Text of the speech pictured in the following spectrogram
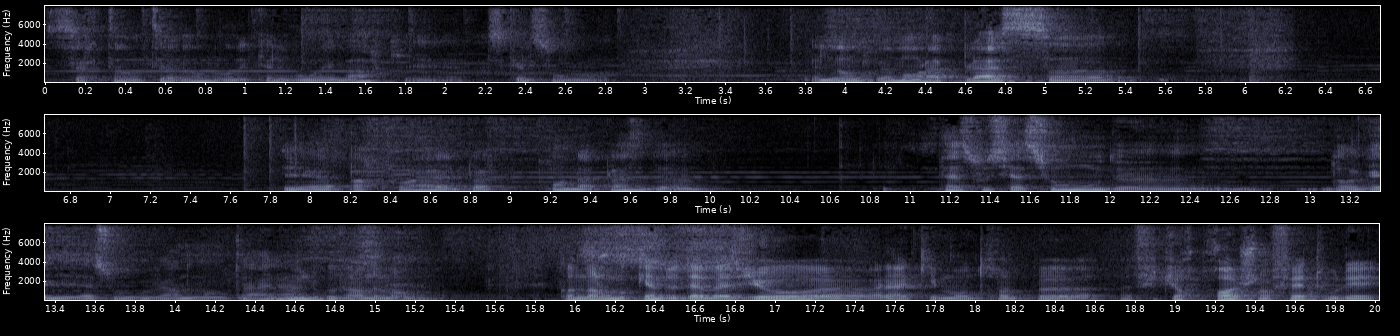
certains terrains dans lesquels vont les marques. Est-ce qu'elles sont, elles ont vraiment la place euh, Et parfois, elles peuvent prendre la place d'associations ou d'organisations gouvernementales. Ou de comme dans le bouquin de Damasio, euh, voilà, qui montre un peu un futur proche, en fait, où les,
